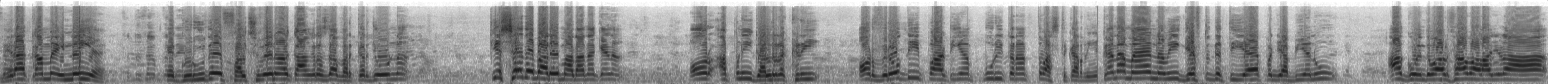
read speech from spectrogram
ਮੇਰਾ ਕੰਮ ਇੰਨਾ ਹੀ ਹੈ ਕਿ ਗੁਰੂ ਦੇ ਫਲਸਫੇ ਨਾਲ ਕਾਂਗਰਸ ਦਾ ਵਰਕਰ ਜੋੜਨਾ, ਕਿਸੇ ਦੇ ਬਾਰੇ ਮਾੜਾ ਨਾ ਕਹਿਣਾ। ਔਰ ਆਪਣੀ ਗੱਲ ਰੱਖਣੀ ਔਰ ਵਿਰੋਧੀ ਪਾਰਟੀਆਂ ਪੂਰੀ ਤਰ੍ਹਾਂ ਧਵਸਤ ਕਰਨੀਆਂ। ਕਹਿੰਦਾ ਮੈਂ ਨਵੀਂ ਗਿਫਟ ਦਿੱਤੀ ਹੈ ਪੰਜਾਬੀਆਂ ਨੂੰ। ਆ ਗੋਇੰਦਵਾਲ ਸਾਹਿਬ ਵਾਲਾ ਜਿਹੜਾ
